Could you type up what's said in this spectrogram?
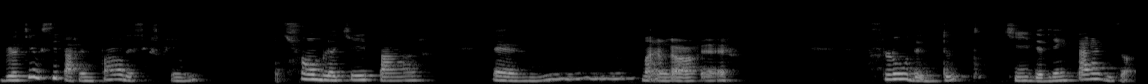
bloquées aussi par une peur de s'exprimer, qui sont bloquées par euh, ben, leur euh, flot de doute qui devient paralysant.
